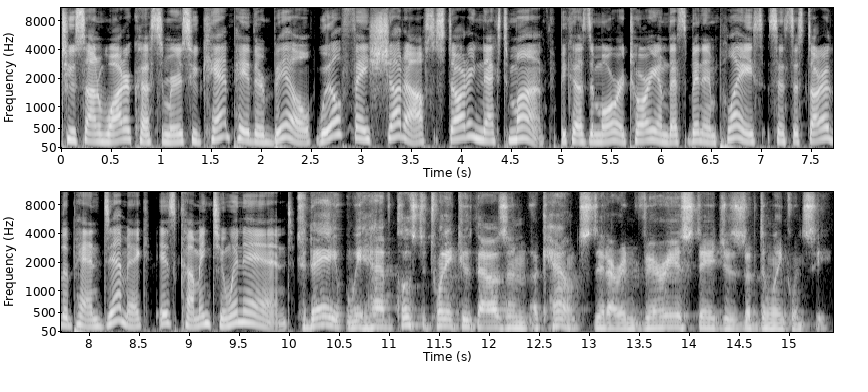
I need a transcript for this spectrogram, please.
Tucson water customers who can't pay their bill will face shutoffs starting next month because the moratorium that's been in place since the start of the pandemic is coming to an end. Today, we have close to 22,000 accounts that are in various stages of delinquency.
